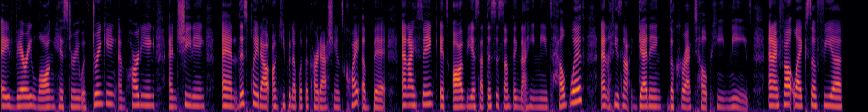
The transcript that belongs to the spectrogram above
a very long history with drinking and partying and cheating. And this played out on Keeping Up with the Kardashians quite a bit. And I think it's obvious that this is something that he needs help with, and he's not getting the correct help he needs. And I felt like Sofia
